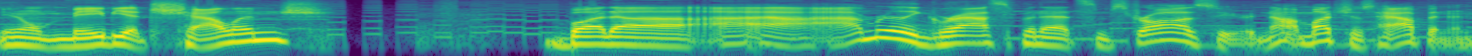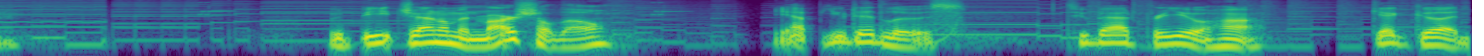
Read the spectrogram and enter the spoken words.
you know, maybe a challenge. But uh, I, I'm really grasping at some straws here. Not much is happening. We beat Gentleman Marshall, though. Yep, you did lose. Too bad for you, huh? Get good.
